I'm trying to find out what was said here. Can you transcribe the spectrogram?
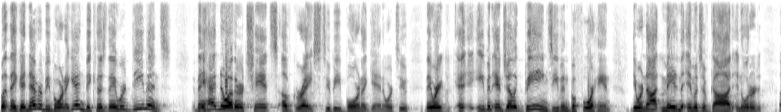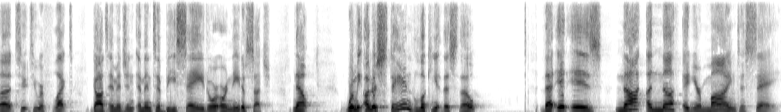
but they could never be born again because they were demons. They had no other chance of grace to be born again or to, they were even angelic beings even beforehand. They were not made in the image of God in order uh, to, to reflect God's image and, and then to be saved or, or need of such. Now, when we understand looking at this, though, that it is not enough in your mind to say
